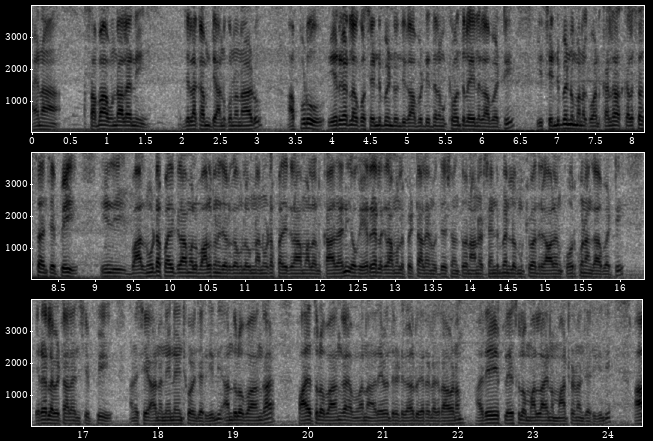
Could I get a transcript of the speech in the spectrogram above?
ఆయన సభ ఉండాలని జిల్లా కమిటీ అనుకున్నాడు అప్పుడు ఏరుగడ్ల ఒక సెంటిమెంట్ ఉంది కాబట్టి ఇద్దరు ముఖ్యమంత్రులు అయిన కాబట్టి ఈ సెంటిమెంట్ మనకు కల కలిసొస్తుందని చెప్పి ఈ వాళ్ళ నూట పది గ్రామాలు బాల్కొండ జరుగంలో ఉన్న నూట పది గ్రామాలను కాదని ఒక ఎర్రగడ్ల గ్రామంలో పెట్టాలనే ఉద్దేశంతో నాన్న సెంటిమెంట్లో ముఖ్యమంత్రి కావాలని కోరుకున్నాం కాబట్టి ఎర్రగడ్ల పెట్టాలని చెప్పి ఆయన నిర్ణయించుకోవడం జరిగింది. అందులో భాగంగా పాదతలో భాగంగా మన రేవంత్ రెడ్డి గారు ఎర్రగడ్లకు రావడం అదే ప్లేస్లో మళ్ళీ ఆయన మాట్లాడడం జరిగింది. ఆ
